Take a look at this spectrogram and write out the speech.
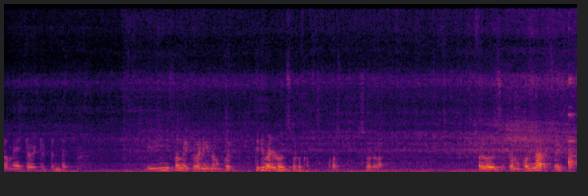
ടൊമാറ്റോ ഇട്ടിട്ടുണ്ട്. ഈ സമയത്ത് വേണമെങ്കിൽ നമുക്ക് ഒത്തിരി വെള്ളം ഒഴിച്ച് കൊടുക്കാം. കുറച്ച് വെള്ളം. വെള്ളം ഒഴിച്ചിട്ട് നമുക്കൊന്ന് അടച്ച് വയ്ക്കാം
